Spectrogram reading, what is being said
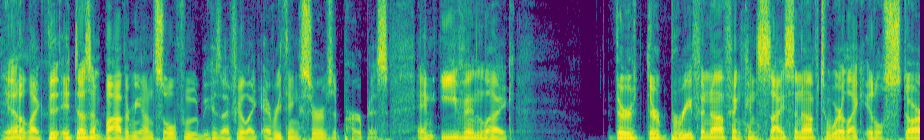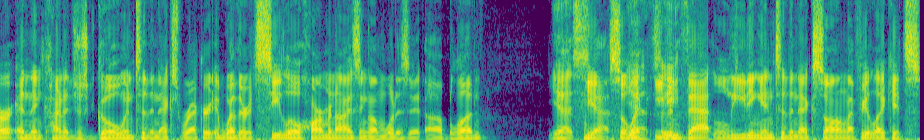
Yeah. But like th- it doesn't bother me on Soul Food because I feel like everything serves a purpose, and even like. They're they're brief enough and concise enough to where like it'll start and then kind of just go into the next record. Whether it's CeeLo harmonizing on what is it, uh, Blood? yes, Yeah. So Yeah, like so even he- that leading into the next song, I feel like it's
